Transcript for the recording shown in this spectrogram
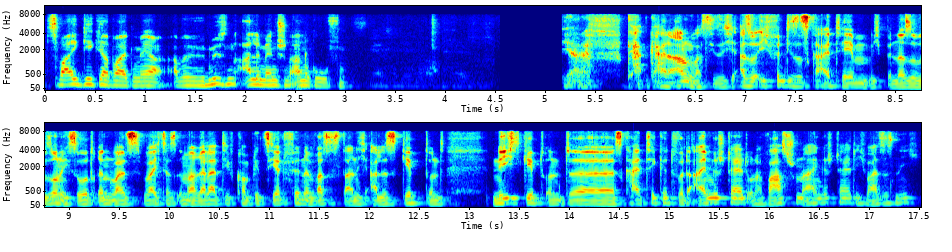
zwei Gigabyte mehr, aber wir müssen alle Menschen anrufen. Ja, keine Ahnung, was die sich. Also ich finde diese Sky-Themen, ich bin da sowieso nicht so drin, weil ich das immer relativ kompliziert finde, was es da nicht alles gibt und nicht gibt. Und äh, Sky-Ticket wird eingestellt oder war es schon eingestellt? Ich weiß es nicht.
